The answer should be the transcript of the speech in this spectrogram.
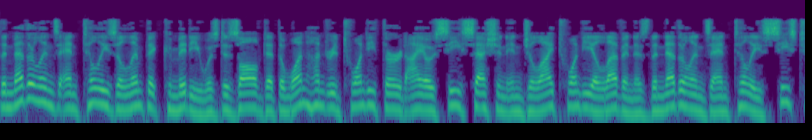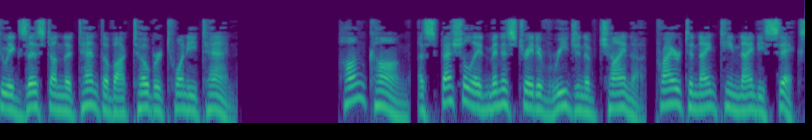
The Netherlands Antilles Olympic Committee was dissolved at the 123rd IOC session in July 2011 as the Netherlands Antilles ceased to exist on 10 October 2010. Hong Kong, a special administrative region of China, prior to 1996,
